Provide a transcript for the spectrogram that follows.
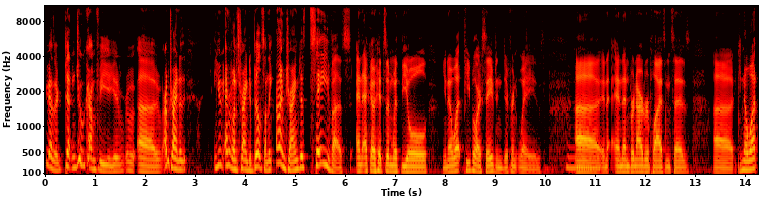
you guys are getting too comfy. Uh, I'm trying to." You, everyone's trying to build something. I'm trying to save us. And Eko hits him with the old, you know what? People are saved in different ways. Uh, and and then Bernard replies and says, uh, "You know what?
